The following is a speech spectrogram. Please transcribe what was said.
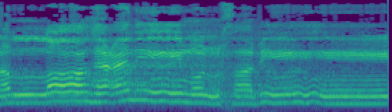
إن الله عليم خبير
